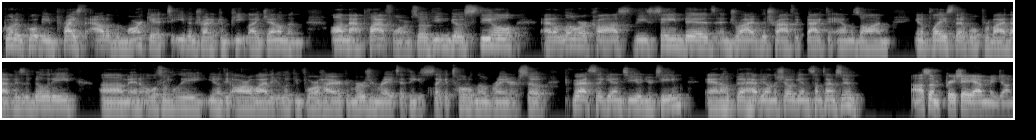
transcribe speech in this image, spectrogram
quote unquote being priced out of the market to even try to compete like gentlemen on that platform. So if you can go steal at a lower cost these same bids and drive the traffic back to Amazon in a place that will provide that visibility um, and ultimately, you know, the ROI that you're looking for, higher conversion rates, I think it's like a total no brainer. So congrats again to you and your team. And I hope to have you on the show again sometime soon. Awesome. Appreciate you having me, John.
